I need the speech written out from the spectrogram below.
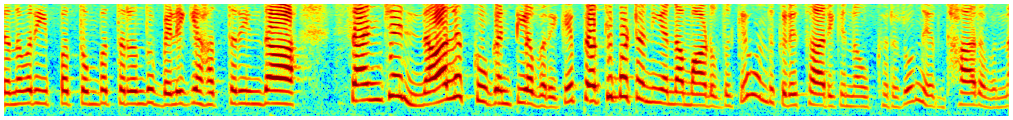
ಜನವರಿ ಇಪ್ಪತ್ತೊಂಬತ್ತರಂದು ಬೆಳಿಗ್ಗೆ ಹತ್ತರಿಂದ ಸಂಜೆ ನಾಲ್ಕು ಗಂಟೆಯವರೆಗೆ ಪ್ರತಿಭಟನೆಯನ್ನ ಮಾಡೋದಕ್ಕೆ ಒಂದು ಕಡೆ ಸಾರಿಗೆ ನೌಕರರು ನಿರ್ಧಾರವನ್ನ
